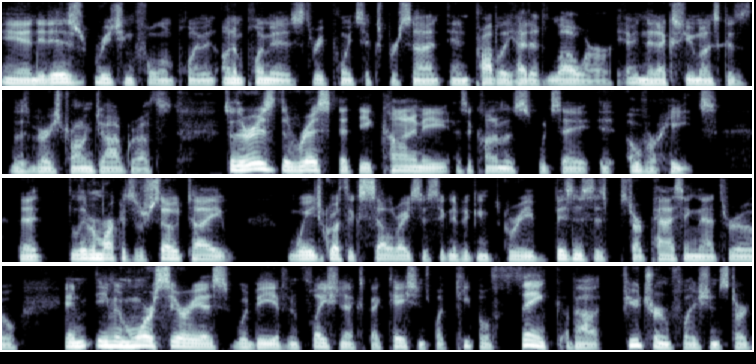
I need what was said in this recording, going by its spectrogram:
and it is reaching full employment. Unemployment is 3.6% and probably headed lower in the next few months because there's very strong job growth. So there is the risk that the economy, as economists would say, it overheats, that labor markets are so tight, wage growth accelerates to a significant degree, businesses start passing that through And even more serious would be if inflation expectations, what people think about future inflation, start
